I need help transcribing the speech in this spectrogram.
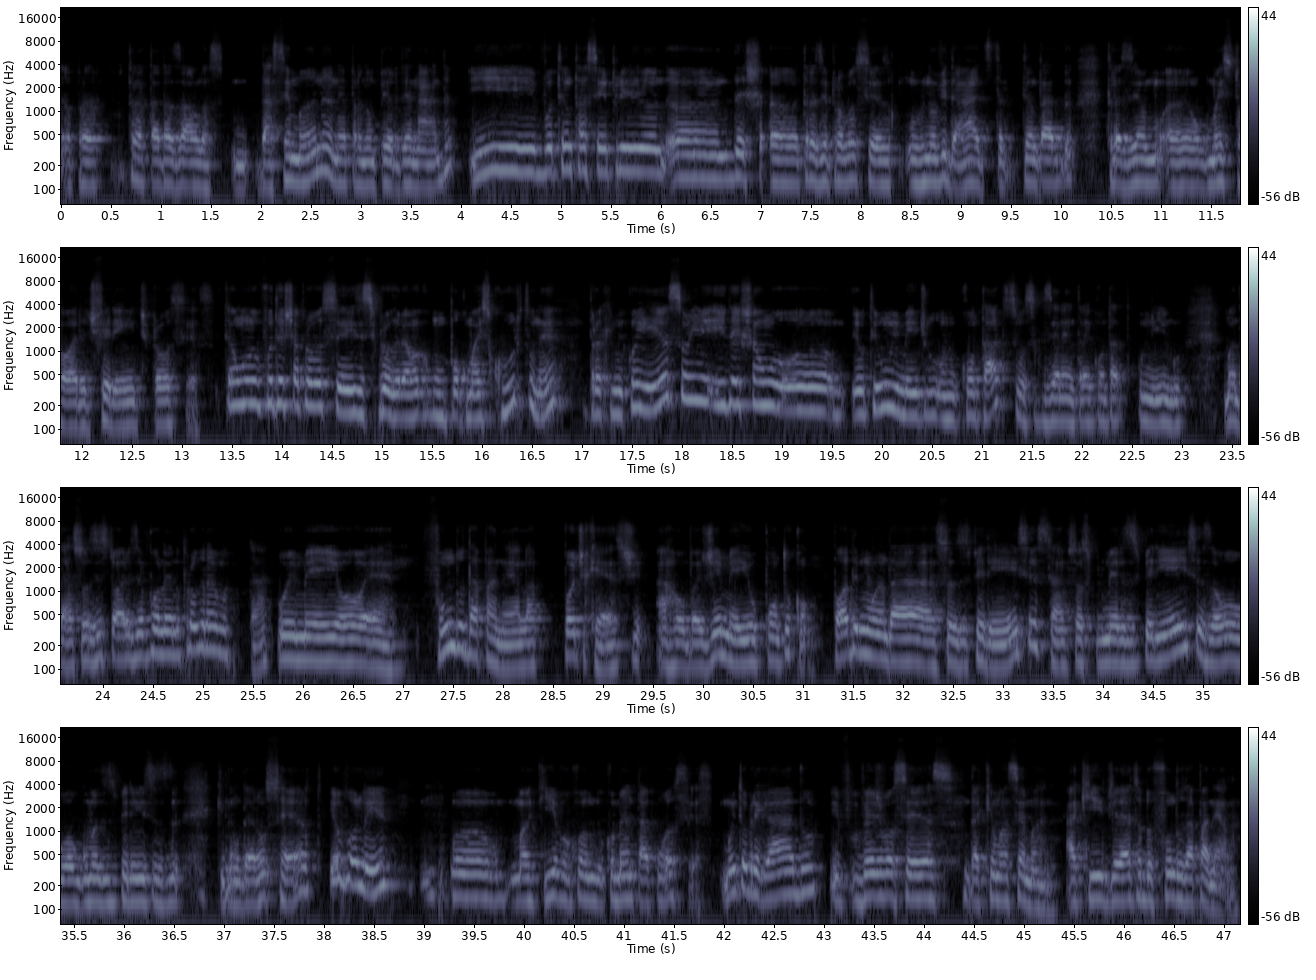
tratar das aulas da semana, né, para não perder nada. E vou tentar sempre uh, deixar, uh, trazer para vocês novidades, tra tentar trazer uh, alguma história diferente para vocês. Então eu vou deixar para vocês esse programa um pouco mais curto, né, para que me conheçam e, e deixar um, eu tenho um e-mail de um contato, se você quiser entrar em contato comigo, mandar suas histórias, eu vou ler no programa tá? O e-mail é fundo da panela podcast@gmail.com. Pode me mandar suas experiências, sabe? suas primeiras experiências ou algumas experiências que não deram certo. Eu vou ler uh, aqui, vou comentar com vocês. Muito obrigado e vejo vocês daqui uma semana, aqui direto do fundo da panela.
